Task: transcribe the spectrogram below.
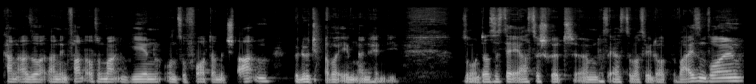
kann also an den Pfandautomaten gehen und sofort damit starten, benötigt aber eben ein Handy. So, und das ist der erste Schritt, ähm, das erste, was wir dort beweisen wollen.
